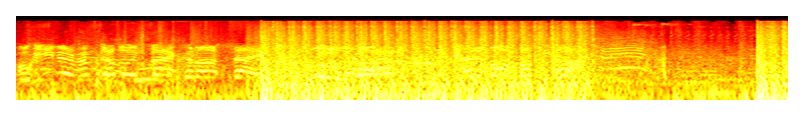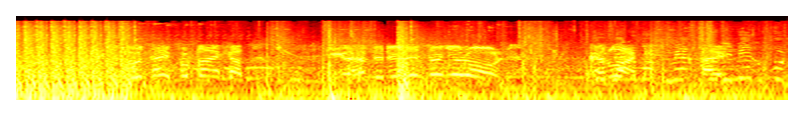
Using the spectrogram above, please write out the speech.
We'll keep him from doubling back on our side. Going, cut him off up top. No time for backup. You're gonna have to do this on your own. Good luck. Movimento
